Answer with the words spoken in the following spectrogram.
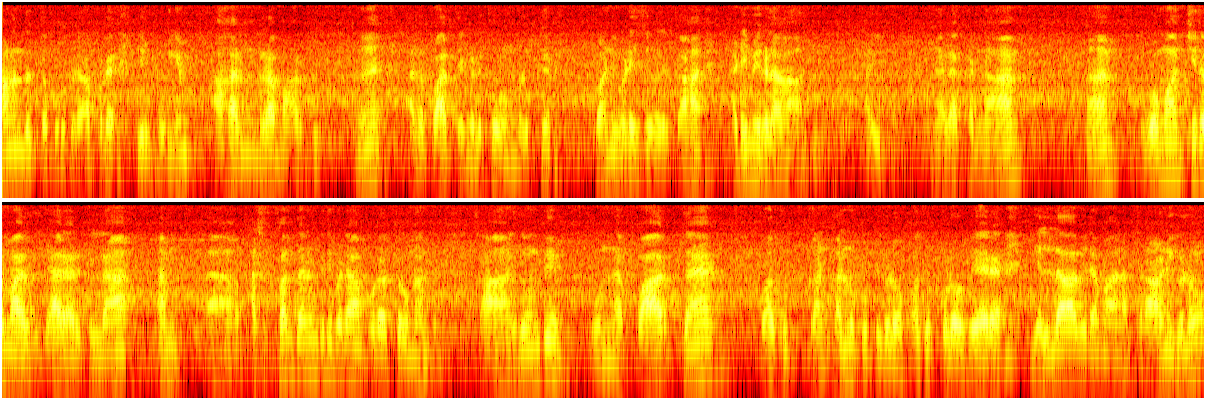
ஆனந்தத்தை கொடுக்குறாப்புல இருக்கக்கூடிய அகன்ற மார்பு. அதை பார்த்து எங்களுக்கு உங்களுக்கு பணிவிடை செய்வதற்காக அடிமைகளாக ஆகி ஆகிட்டோம் அதனால் கண்ணா ரோமாஞ்சிதமாக இருக்குது. யார் யாருக்கெல்லாம் அஸ்பந்தனம் கிரிபடாம் புலத்தருணம் இது வந்து உன்னை பார்த்த பசு கண் கண்ணுக்குட்டிகளோ பசுக்களோ வேற எல்லா விதமான பிராணிகளும்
